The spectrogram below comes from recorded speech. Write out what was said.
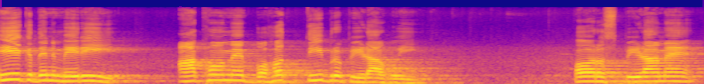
एक दिन मेरी आँखों में बहुत तीव्र पीड़ा हुई और उस पीड़ा में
